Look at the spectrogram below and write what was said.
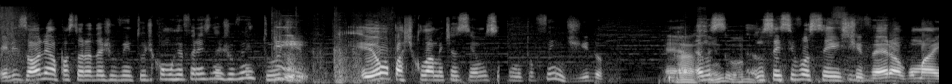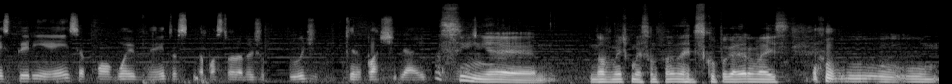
eles olham a pastora da juventude como referência da juventude. Eu, particularmente assim, eu me sinto muito ofendido. É, Ah, eu, não, sem sei- dúvida. eu não sei se vocês tiveram alguma experiência com algum evento assim, da pastora da juventude, queira partilhar aí. Assim, é. Novamente começando falando, né? Desculpa, galera, mas. o, o-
